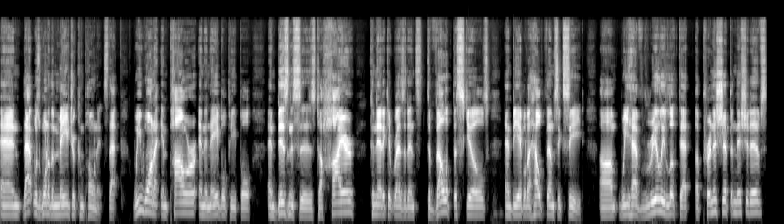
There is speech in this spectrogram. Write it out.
And that was one of the major components that we want to empower and enable people and businesses to hire Connecticut residents, develop the skills, and be able to help them succeed. Um, we have really looked at apprenticeship initiatives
